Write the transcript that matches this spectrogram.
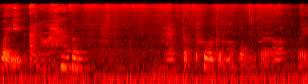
Wait, I don't have them. I have to pull them over all the way.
